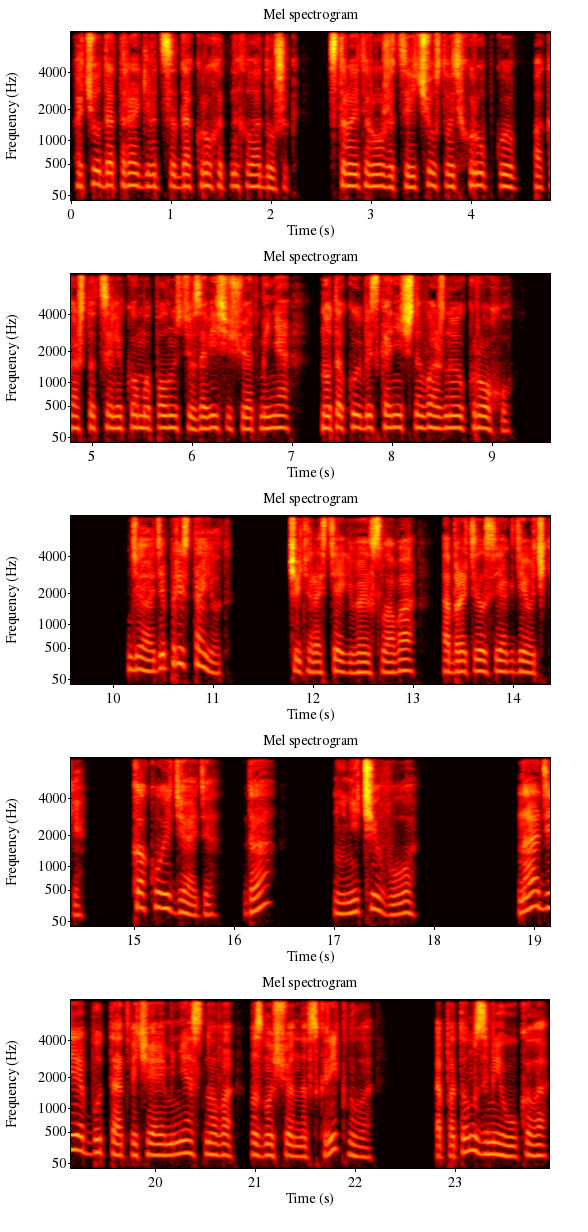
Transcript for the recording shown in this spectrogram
Хочу дотрагиваться до крохотных ладошек, строить рожицы и чувствовать хрупкую, пока что целиком и полностью зависящую от меня, но такую бесконечно важную кроху. Дядя пристает. Чуть растягивая слова, обратился я к девочке. «Какой дядя? Да? Ну ничего». Надя, будто отвечая мне, снова возмущенно вскрикнула, а потом замяукала.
